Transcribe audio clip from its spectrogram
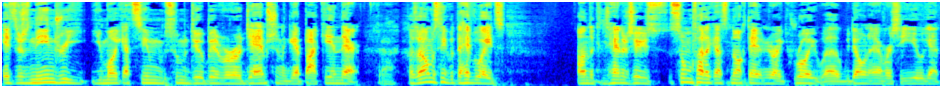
if there's an injury, you might get some someone do a bit of a redemption and get back in there. Yeah. Because I almost think with the heavyweights on the contender series, some fella gets knocked out, and you're like, right, well, we don't ever see you again.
